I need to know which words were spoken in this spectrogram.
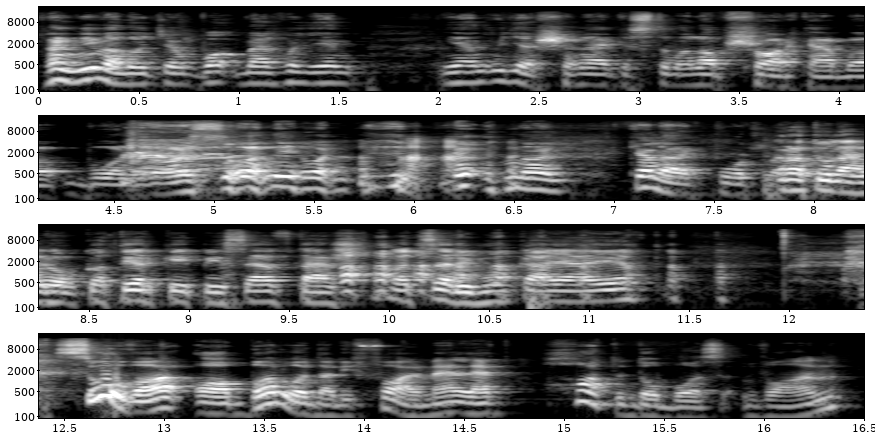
Meg mi van, hogyha, ba- mert hogy én ilyen ügyesen elkezdtem a lap sarkába bolra rajzolni, hogy nagy kelek pótlat. Gratulálok a térképész elvtárs nagyszerű munkájáért. Szóval a baloldali fal mellett hat doboz van,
